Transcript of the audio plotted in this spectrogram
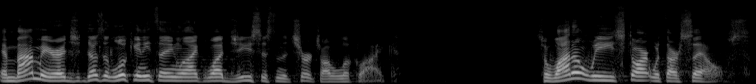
and my marriage doesn't look anything like what Jesus and the church ought to look like. So why don't we start with ourselves?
